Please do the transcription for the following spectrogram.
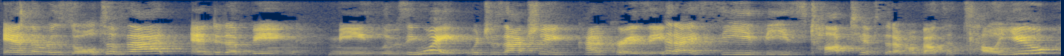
And the result of that ended up being me losing weight, which was actually kind of crazy. That I see these top tips that I'm about to tell you,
